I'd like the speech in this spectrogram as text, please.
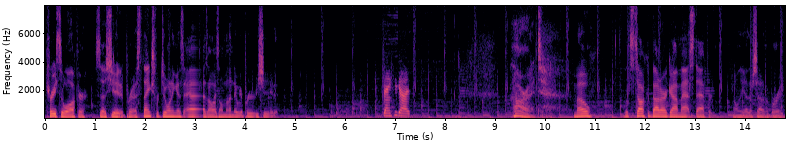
Teresa Walker, Associated Press. Thanks for joining us as always on Monday. We appreciate it. Thank you, guys. All right, Mo, let's talk about our guy Matt Stafford on the other side of the break.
